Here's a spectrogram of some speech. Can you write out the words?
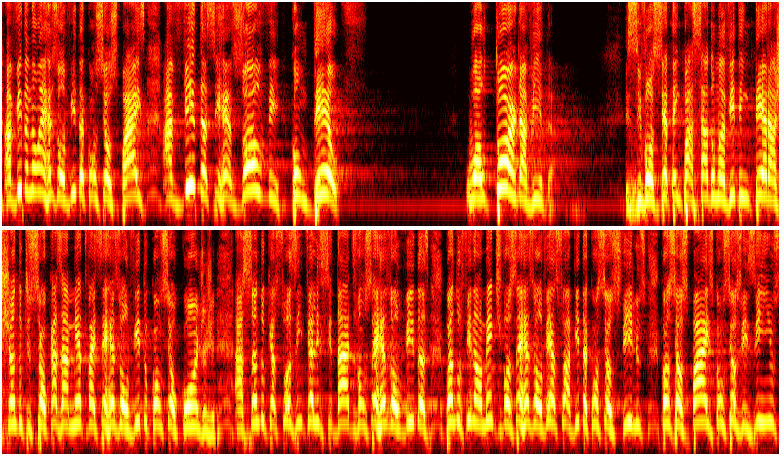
a vida não é resolvida com os seus pais, a vida se resolve com Deus, o autor da vida. E se você tem passado uma vida inteira achando que o seu casamento vai ser resolvido com o seu cônjuge, achando que as suas infelicidades vão ser resolvidas quando finalmente você resolver a sua vida com seus filhos, com seus pais, com seus vizinhos,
